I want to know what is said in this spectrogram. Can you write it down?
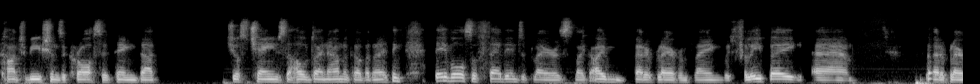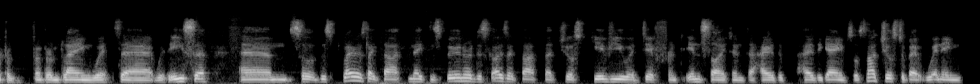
contributions across a thing that just changed the whole dynamic of it. And I think they've also fed into players. Like I'm a better player from playing with Felipe, um, better player from, from, from playing with uh, with Isa. Um, so there's players like that, Nathan Spooner, there's guys like that that just give you a different insight into how the how the game. So it's not just about winning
